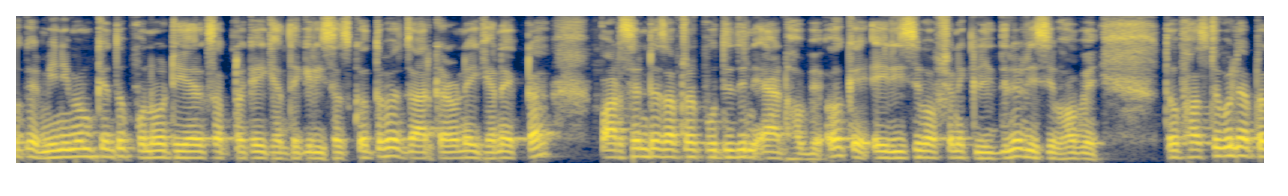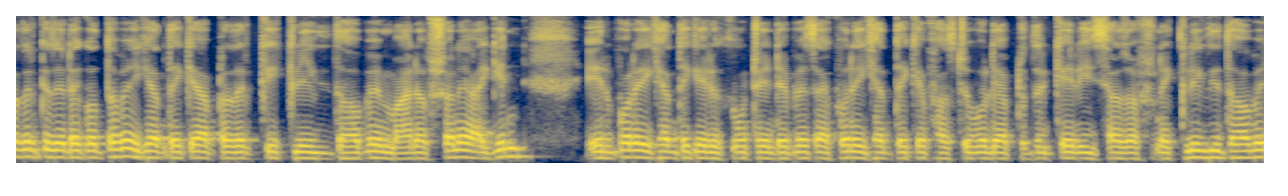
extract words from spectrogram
ওকে মিনিমাম কিন্তু পনেরো টিআরএক্স আপনাকে এখান থেকে রিচার্জ করতে হবে, যার কারণে এখানে একটা পার্সেন্টেজ আপনার প্রতিদিন অ্যাড হবে। ওকে এই রিসিভ অপশানে ক্লিক দিলে রিসিভ হবে। তো ফার্স্ট অফ অল আপনাদেরকে যেটা করতে হবে, এখান থেকে আপনাদেরকে ক্লিক দিতে হবে মাইন অপশানে আগিন এরপরে এখান থেকে এরকম একটা ইন্টারফেস এখন এখান থেকে ফার্স্ট অফ আপনাদেরকে রিসার্চ অপশানে ক্লিক দিতে হবে।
